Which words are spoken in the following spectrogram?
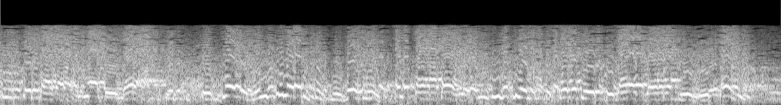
چیز کو پیدا کرنا دے گا۔ اس میں ہندو میں کسی چیزیں میں سب پاتا ہے اس لیے مختصر کی ہدایت دیا دیتا ہوں۔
